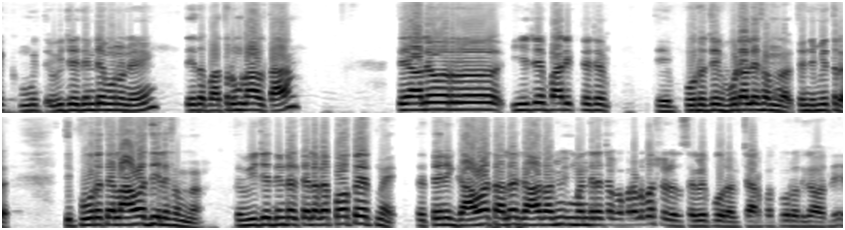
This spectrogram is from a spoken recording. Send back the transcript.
एक मित्र- विजय दिंडे म्हणून आहे. ते इथं बाथरूमला आलता. ते आल्यावर हे जे बारीक त्याचे ते पोरं जे बुडाले समजा त्यांचे मित्र ते पोरं त्याला आवाज दिले समजा. तर विजय दिंडा त्याला काय पावता येत नाही. तर त्यांनी गावात आलं गावात आम्ही मंदिराच्या कोपऱ्याला बसलेलो होतो सगळे पोरं चार पाच पोरं गावातले.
